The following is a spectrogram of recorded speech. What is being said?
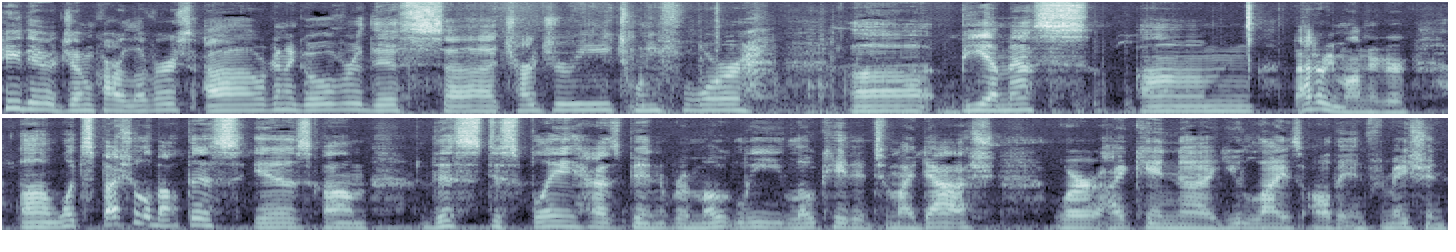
Hey there, gem car lovers. Uh, we're gonna go over this uh, Chargery 24 uh, BMS um, battery monitor. Uh, what's special about this is um, this display has been remotely located to my dash where I can uh, utilize all the information.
